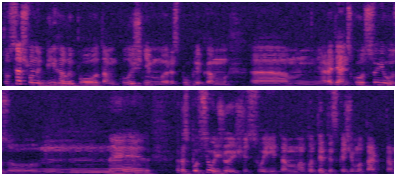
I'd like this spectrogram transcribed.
то все ж вони бігали по там колишнім республікам ем, радянського союзу, не розповсюджуючи свої там апетити, скажімо так, там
